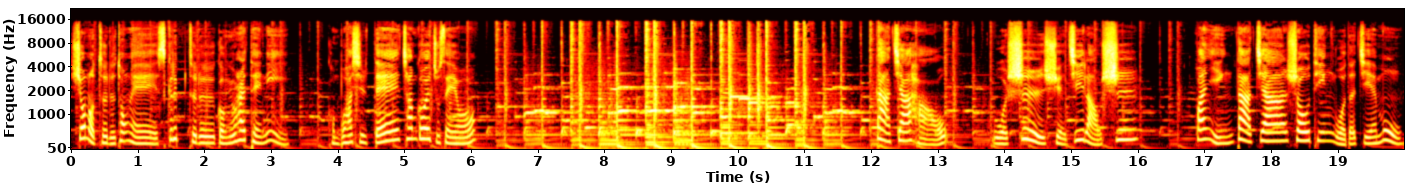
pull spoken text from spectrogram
쇼노트를 통해 스크립트를 공유할 테니 공부하실 때 참고해 주세요. 家好，我是雪姬老师，欢迎大家收听我的节目。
